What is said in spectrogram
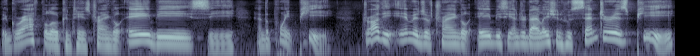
The graph below contains triangle ABC and the point P. Draw the image of triangle ABC under dilation whose center is P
